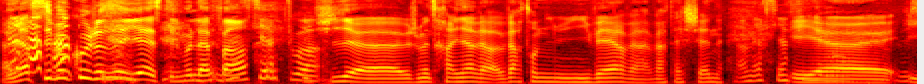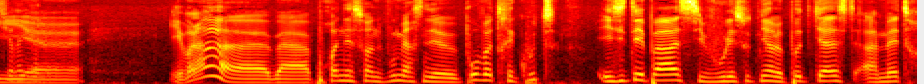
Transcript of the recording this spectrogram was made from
Ah, merci beaucoup, José. Yes, c'était le mot de la fin. Merci à Et toi. puis, euh, je mettrai un lien vers, vers ton univers, vers, vers ta chaîne. Ah, merci Et, infiniment. euh, et, euh, et voilà, bah, prenez soin de vous. Merci de- pour votre écoute. N'hésitez pas, si vous voulez soutenir le podcast, à mettre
